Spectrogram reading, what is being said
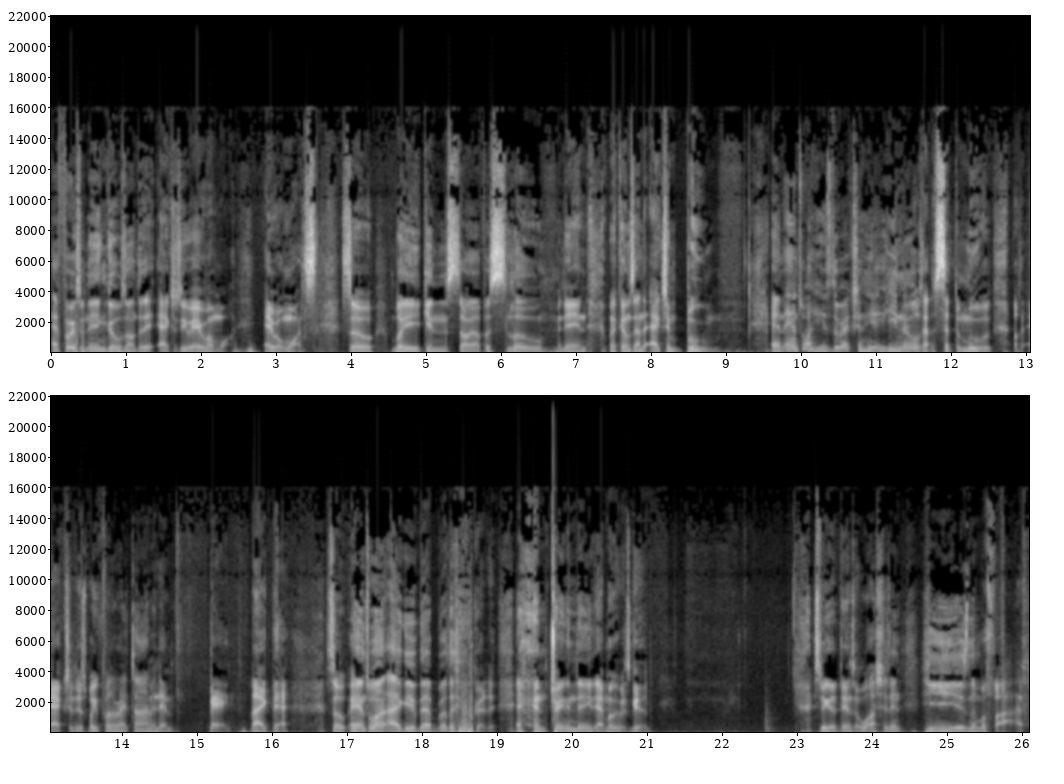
at first, and then goes on to the action scene where everyone wants. Everyone wants. So Blade can start off as slow, and then when it comes down to action, boom, and Antoine, his direction, he he knows how to set the mood of the action. Just wait for the right time and then bang, like that. So Antoine, I give that brother credit. And Training Day, that movie was good. Speaking of Denzel Washington, he is number five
